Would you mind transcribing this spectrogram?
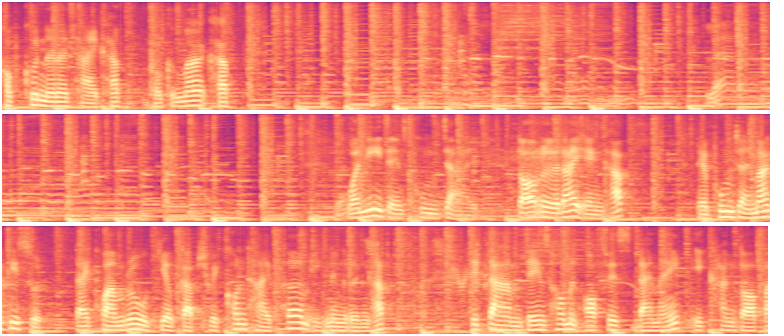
ขอบคุณนานาชัยครับ ขอบคุณมากครับ วันนี้เจมส์ภูมิใจต่อเรือได้เองครับ แต่ภูมิใจมากที่สุดได้ความรู้เกี่ยวกับชีวิตคนไทยเพิ่มอีกหนึ่งเรื่องครับ ติดตาม James Home and Office ได้ไหมอีกครั้งต่อไป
